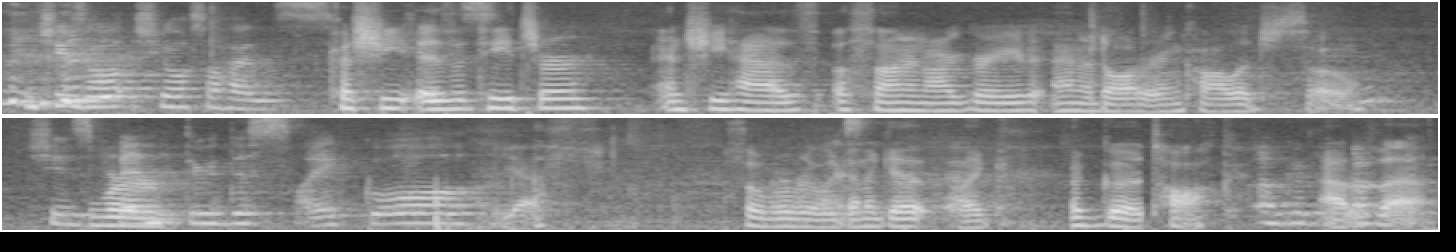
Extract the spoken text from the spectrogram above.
And she's al- she also has Because she is a teacher and she has a son in our grade and a daughter in college, so She's We're- been through this cycle. yes. So we're really gonna get like a good talk A good out of that.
